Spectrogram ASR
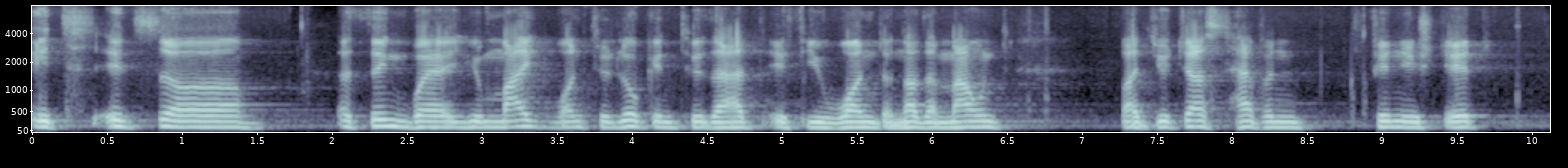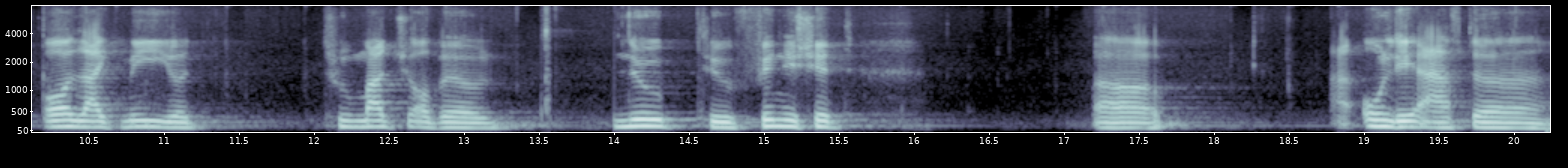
it's it's uh, a thing where you might want to look into that if you want another mount, but you just haven't finished it, or like me, you're too much of a noob to finish it uh, only after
